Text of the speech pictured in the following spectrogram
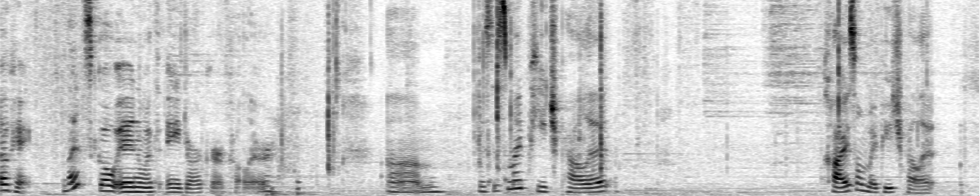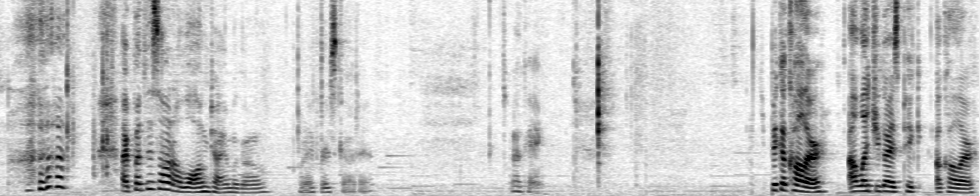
Okay, let's go in with a darker color. Um, this is my peach palette. Kai's on my peach palette. I put this on a long time ago when I first got it. Okay. Pick a color. I'll let you guys pick a color.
